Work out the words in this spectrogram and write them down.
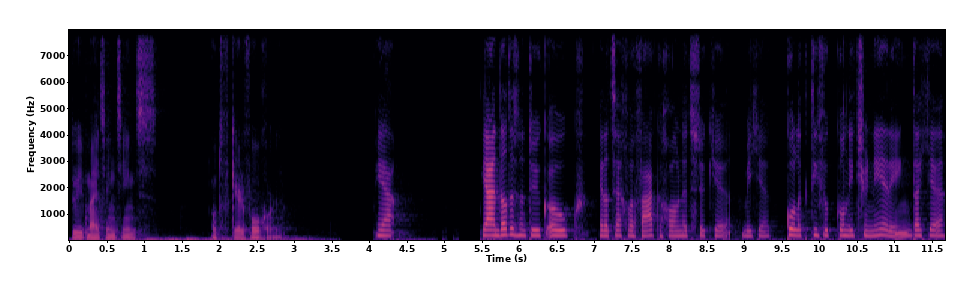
doe je het mijns inziens op de verkeerde volgorde. Ja. Ja, en dat is natuurlijk ook, ja, dat zeggen we vaker, gewoon het stukje een beetje collectieve conditionering. Dat je,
